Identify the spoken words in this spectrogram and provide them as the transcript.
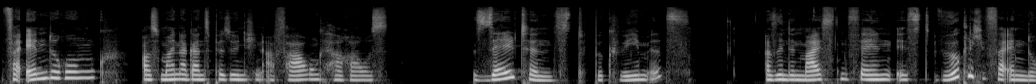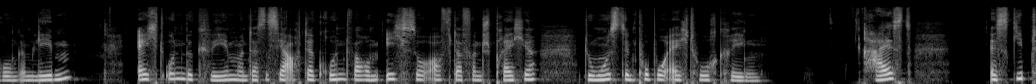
Veränderung aus meiner ganz persönlichen Erfahrung heraus seltenst bequem ist. Also in den meisten Fällen ist wirkliche Veränderung im Leben echt unbequem und das ist ja auch der Grund, warum ich so oft davon spreche, du musst den Popo echt hochkriegen. Heißt, es gibt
